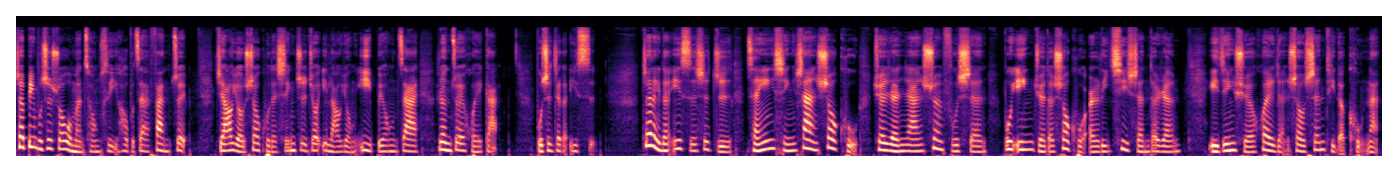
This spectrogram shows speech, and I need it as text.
这并不是说我们从此以后不再犯罪，只要有受苦的心智，就一劳永逸，不用再认罪悔改，不是这个意思。这里的意思是指，曾因行善受苦，却仍然顺服神，不因觉得受苦而离弃神的人，已经学会忍受身体的苦难。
